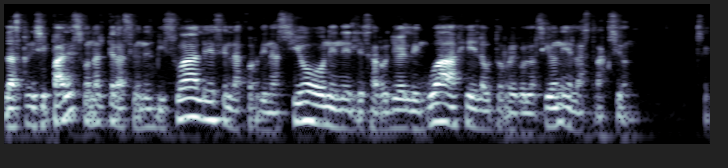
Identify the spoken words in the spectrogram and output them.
Las principales son alteraciones visuales, en la coordinación, en el desarrollo del lenguaje, la autorregulación y la abstracción. ¿sí?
